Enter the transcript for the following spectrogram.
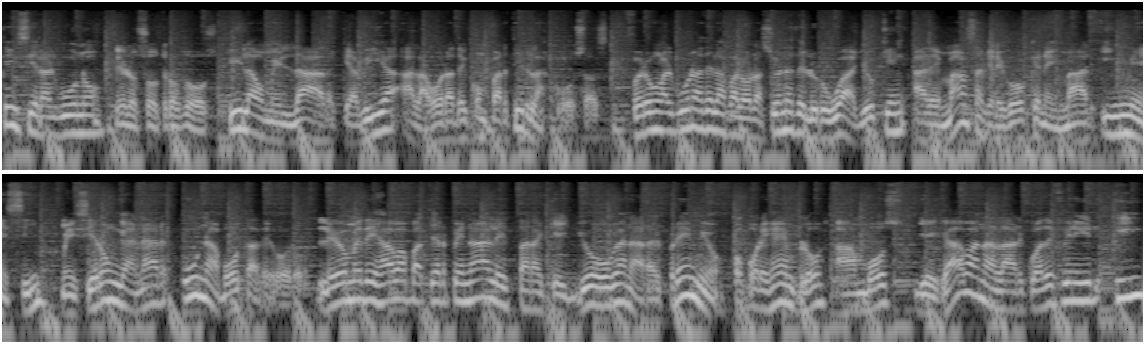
que hiciera alguno de los otros dos y la humildad que había a la hora de compartir las cosas. Fueron algunas de las valoraciones del uruguayo quien además agregó que Neymar y Messi me hicieron ganar un una bota de oro. Leo me dejaba patear penales para que yo ganara el premio. O por ejemplo, ambos llegaban al arco a definir y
